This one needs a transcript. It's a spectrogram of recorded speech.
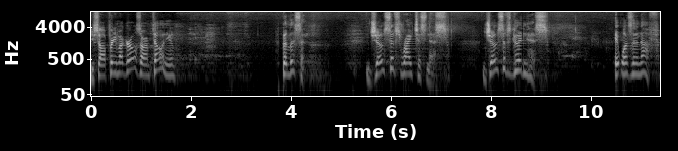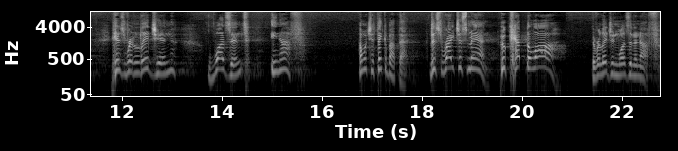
You saw how pretty my girls are, I'm telling you. But listen, Joseph's righteousness, Joseph's goodness, it wasn't enough. His religion wasn't enough. I want you to think about that. This righteous man who kept the law, the religion wasn't enough.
